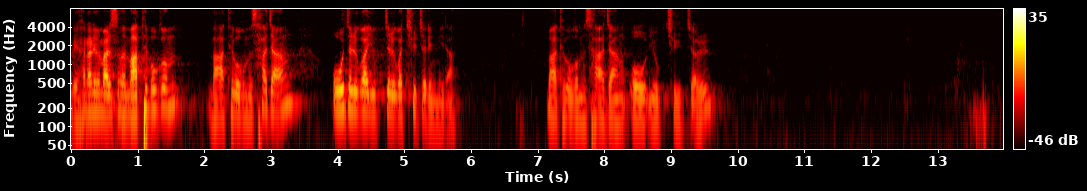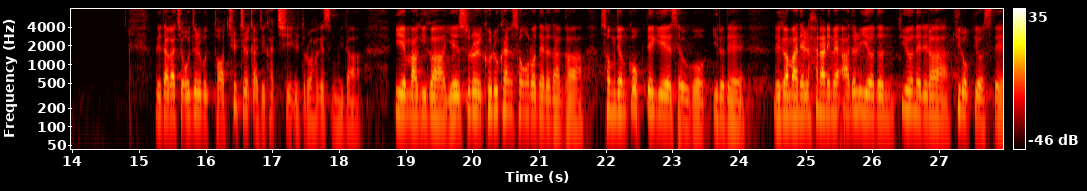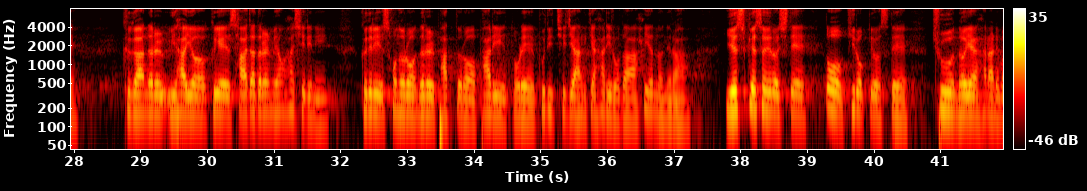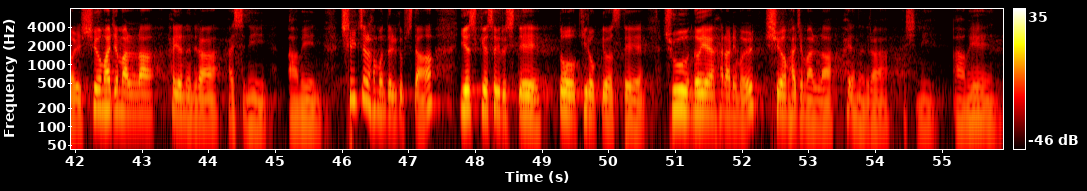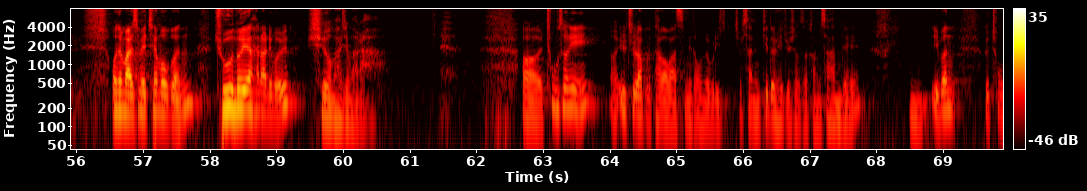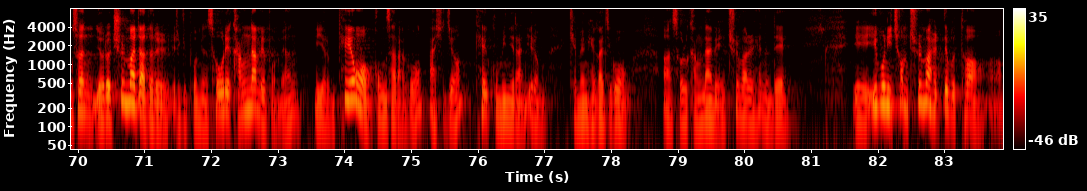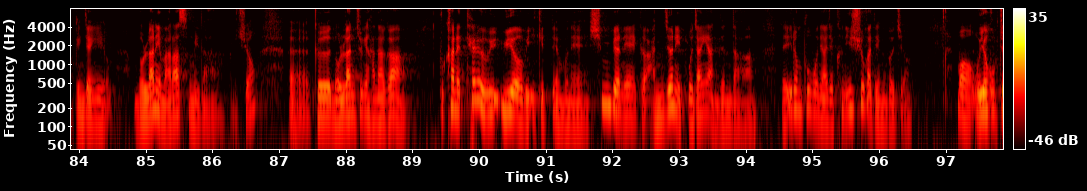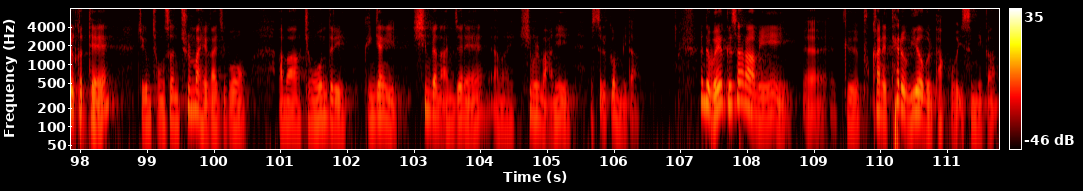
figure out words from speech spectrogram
우리 하나님의 말씀은 마태복음 마태복음 4장 5절과 6절과 7절입니다. 마태복음 4장 5, 6, 7절 우리 다 같이 5절부터 7절까지 같이 읽도록 하겠습니다. 이에 마귀가 예수를 거룩한 성으로 데려다가 성전 꼭대기에 세우고 이르되 네가 만일 하나님의 아들이여든 뛰어내리라 기록되었으되 그가 너를 위하여 그의 사자들을 명하시리니 그들이 손으로 너를 받들어 발이 돌에 부딪히지 않게 하리로다 하였느니라. 예수께서 이르시되 또 기록되었으되 주 너의 하나님을 시험하지 말라 하였느니라 하시니. 아멘. 7절 한번 더 읽읍시다. 예수께서 이르시되 또 기록되었으되 주 너의 하나님을 시험하지 말라 하였느니라 하시니. 아멘 오늘 말씀의 제목은 주 너의 하나님을 시험하지 마라 어, 총선이 어, 일주일 앞으로 다가왔습니다 오늘 우리 집사님 기도해 주셔서 감사한데 음, 이번 그 총선 여러 출마자들을 이렇게 보면 서울의 강남에 보면 이 여러분 태용호 공사라고 아시죠? 태구민이라는 이름 개명해가지고 어, 서울 강남에 출마를 했는데 이, 분이 처음 출마할 때부터 어, 굉장히 논란이 많았습니다. 그렇죠? 그 논란 중에 하나가 북한의 테러 위협이 있기 때문에 신변의 그 안전이 보장이 안 된다. 이런 부분이 아주 큰 이슈가 된 거죠. 뭐 우여곡절 끝에 지금 총선 출마해가지고 아마 경호원들이 굉장히 신변 안전에 아마 힘을 많이 쓸 겁니다. 그런데 왜 그 사람이 그 북한의 테러 위협을 받고 있습니까?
